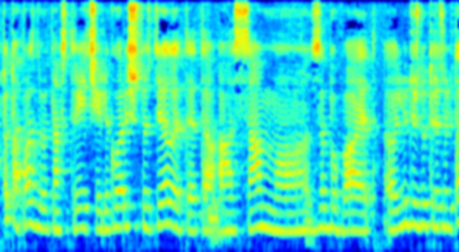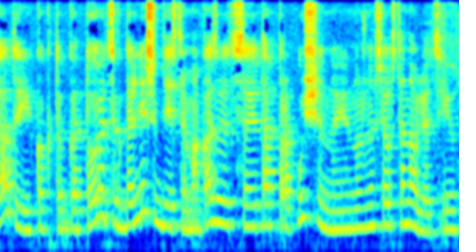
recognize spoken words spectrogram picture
кто-то опаздывает на встречи или говорит, что сделает это, а сам э, забывает. Э, люди ждут результаты и как-то готовятся к дальнейшим действиям. Оказывается, этап пропущен, и нужно все устанавливать. И вот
